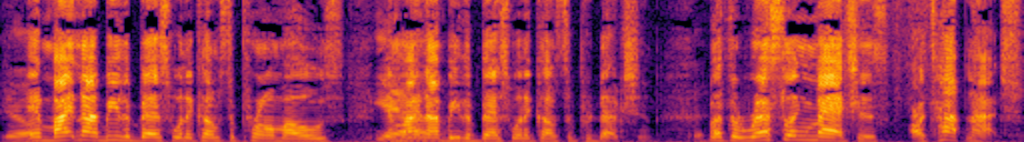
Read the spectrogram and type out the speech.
You know? It might not be the best when it comes to promos. It might not be the best when it comes to production. But the wrestling matches are top notch.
